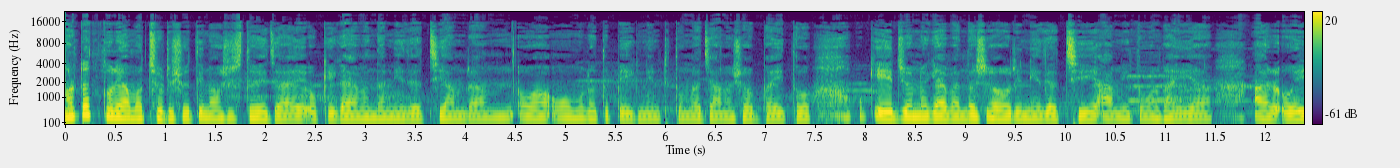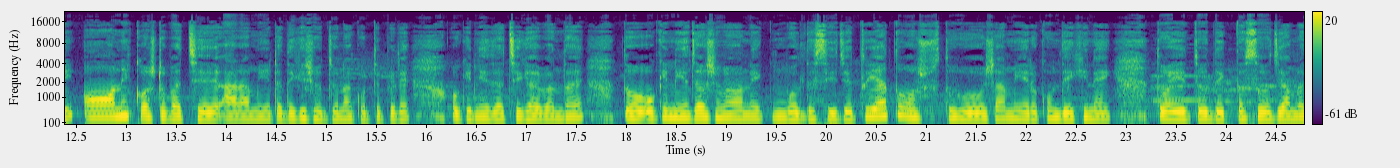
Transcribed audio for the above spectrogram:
হঠাৎ করে আমার ছোট সতীন অসুস্থ হয়ে যায়, ওকে গায়াবান্ধা নিয়ে যাচ্ছি আমরা। ও ও মূলত প্রেগনেন্ট তোমরা জানো সবাই। তো ওকে এর জন্য গায়াবান্ধা শহরে নিয়ে যাচ্ছি, আমি, তোমার ভাইয়া আর ওই। অনেক কষ্ট পাচ্ছে আর আমি এটা দেখে সহ্য না করতে পেরে ওকে নিয়ে যাচ্ছি গায়াবান্ধায় তো ওকে নিয়ে যাওয়ার সময় অনেক বলতেছি যে, তুই এত অসুস্থ হোস, আমি এরকম দেখি নাই। তো এই তো দেখতেছো যে আমরা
